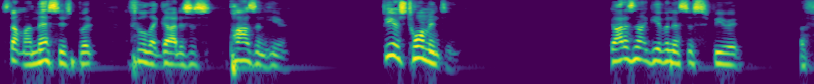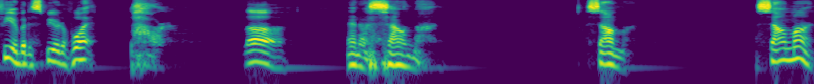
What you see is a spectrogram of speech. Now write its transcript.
It's not my message, but I feel like God is just pausing here. Fear is tormenting. God has not given us a spirit of fear, but a spirit of what? Power, love, and a sound mind. A sound mind. A sound mind.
